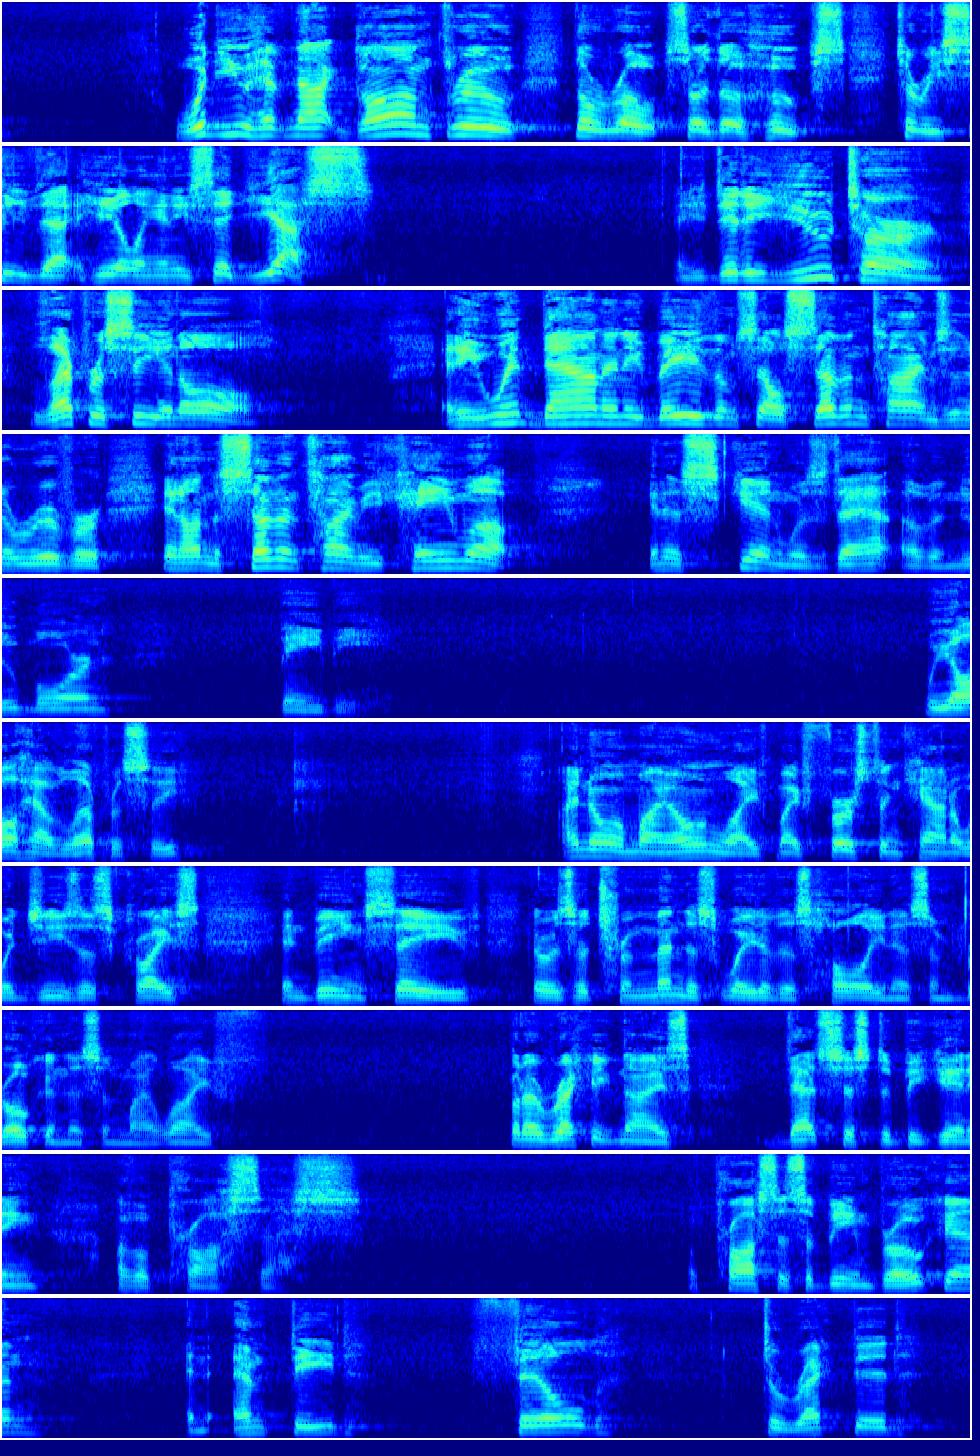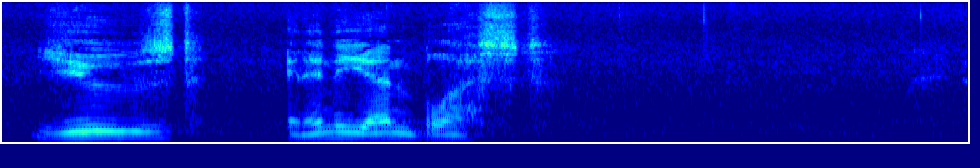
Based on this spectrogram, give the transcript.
Would you have not gone through the ropes or the hoops to receive that healing? And he said, Yes. And he did a U turn leprosy and all. And he went down and he bathed himself seven times in the river. And on the seventh time, he came up, and his skin was that of a newborn baby. We all have leprosy. I know in my own life, my first encounter with Jesus Christ and being saved, there was a tremendous weight of his holiness and brokenness in my life. But I recognize that's just the beginning of a process a process of being broken and emptied, filled, directed, used, and in the end, blessed.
